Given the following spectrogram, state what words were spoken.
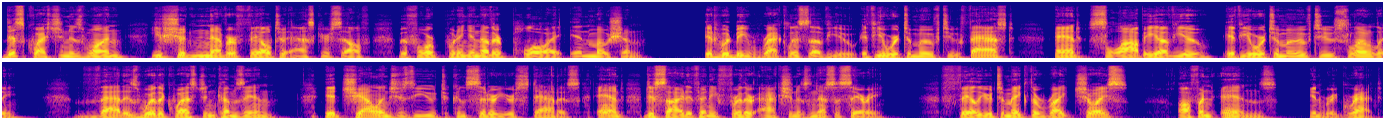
This question is one you should never fail to ask yourself before putting another ploy in motion. It would be reckless of you if you were to move too fast, and sloppy of you if you were to move too slowly. That is where the question comes in. It challenges you to consider your status and decide if any further action is necessary. Failure to make the right choice often ends in regret.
